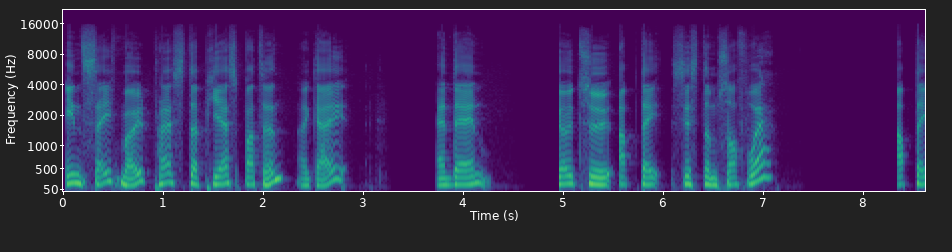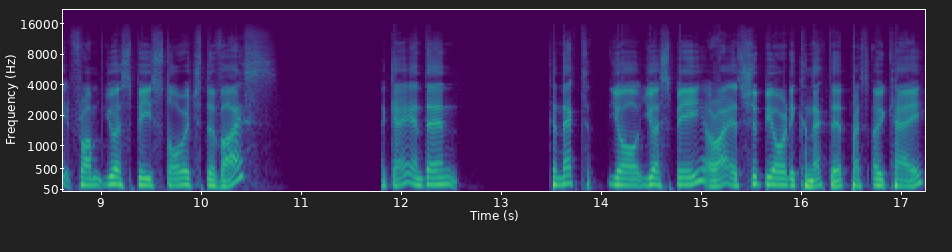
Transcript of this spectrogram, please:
In safe mode, press the PS button, okay? And then go to update system software. Update from USB storage device. Okay, and then connect your USB, all right? It should be already connected. Press OK.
